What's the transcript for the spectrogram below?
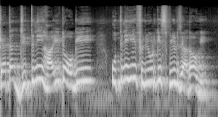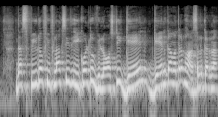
कहता है जितनी हाइट होगी, उतनी ही फ्लूड की स्पीड ज़्यादा होगी। The speed of efflux is equal to velocity gain gain का मतलब हासिल करना।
